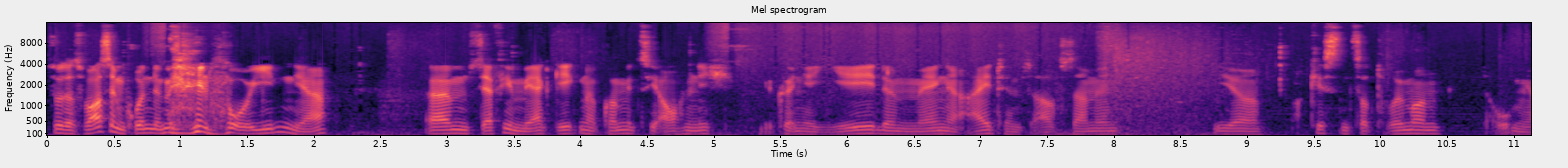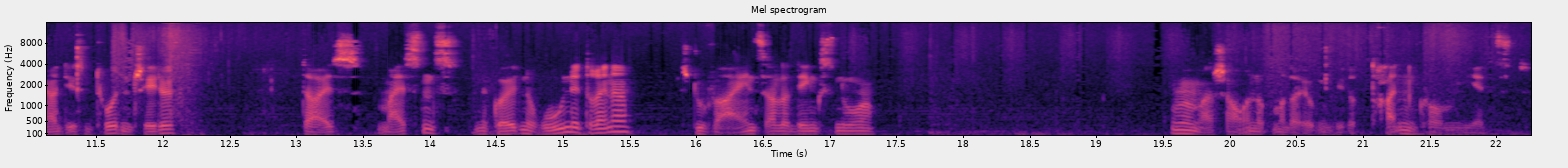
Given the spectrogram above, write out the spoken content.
So, das war's im Grunde mit den Ruinen, ja. Ähm, sehr viel mehr Gegner kommen jetzt hier auch nicht. Wir können hier jede Menge Items aufsammeln. Hier Kisten zertrümmern. Da oben, ja, diesen Totenschädel. Da ist meistens eine goldene Rune drin. Stufe 1 allerdings nur. Mal schauen, ob wir da irgendwie da drankommen jetzt.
